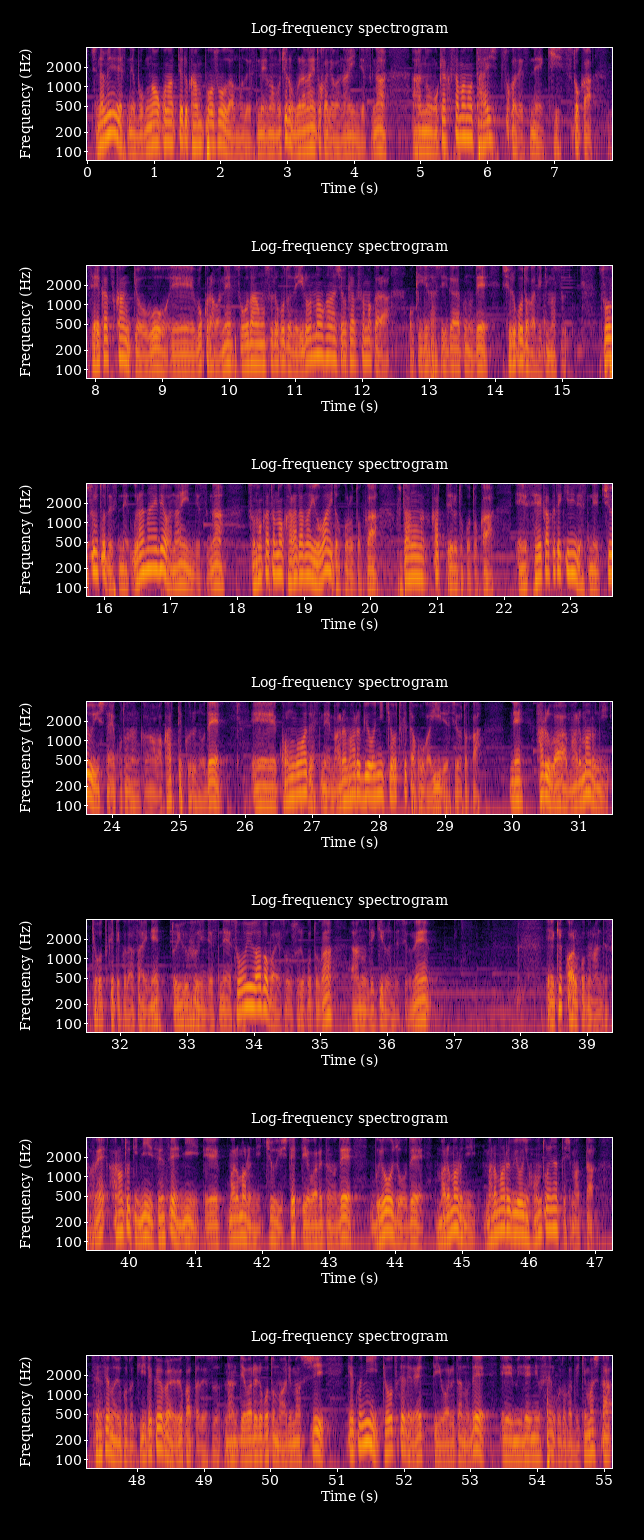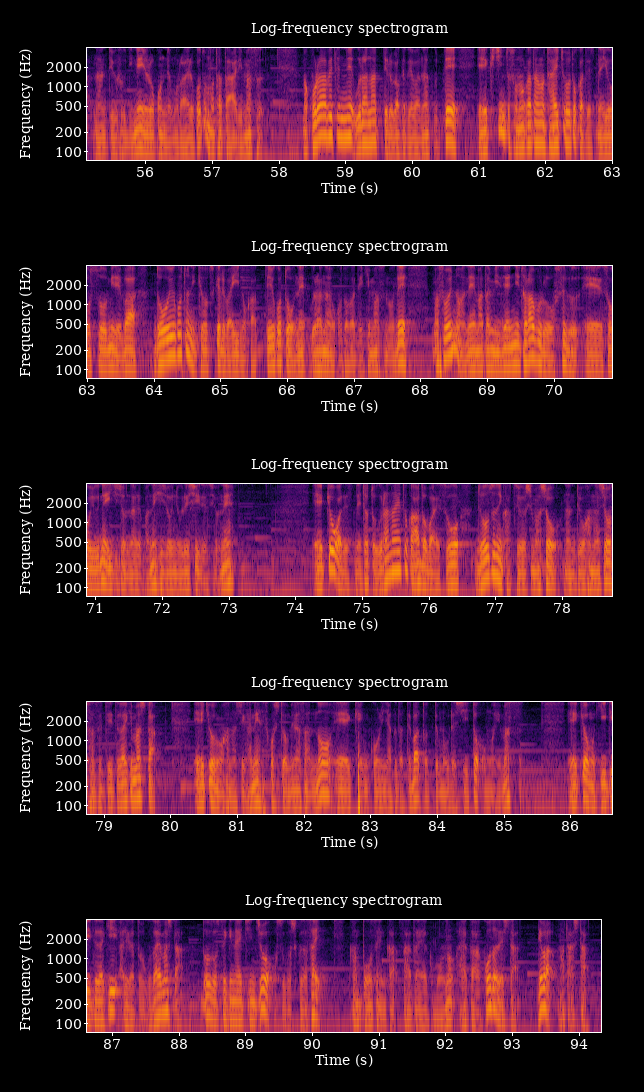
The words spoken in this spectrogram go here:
ちなみにですね僕が行っている漢方相談もですね、まあ、もちろん占いとかではないんですがあのお客様の体質とかですね気質とか生活環境を、えー、僕らはね相談をすることでいろんなお話をお客様からお聞きさせていただくので知ることができます。そうするとですね占いではないんですがその方の体の弱いところとか負担がかかっているところとか、えー、性格的にですね注意したいことなんかが分かってくるので、えー、今後はですね〇〇病に気をつけた方がいいですよとかね、春は〇〇に気をつけてくださいねというふうにですねそういうアドバイスをすることがあのできるんですよね。えー、結構あることなんですがねあの時に先生に、えー、〇〇に注意してって言われたので不養生で〇〇に〇〇病に本当になってしまった先生の言うこと聞いてくればよかったですなんて言われることもありますし逆に気をつけてねって言われたので、えー、未然に防ぐことができましたなんていうふうにね喜んでもらえることも多々あります。まあ、これは別にね占ってるわけではなくて、えー、きちんとその方の体調とかですね様子を見ればどういうことに気をつければいいのかっていうことをね占うことができますので、まあ、そういうのはねまた未然にトラブルを防ぐ、えー、そういうね一助になればね非常に嬉しいですよね。えー、今日はですねちょっと占いとかアドバイスを上手に活用しましょうなんてお話をさせていただきました、えー、今日のお話がね少しでも皆さんの、えー、健康に役立てばとっても嬉しいと思いますえー、今日も聞いていただきありがとうございました。どうぞ素敵な一日をお過ごしください。漢方専科サーター薬房の早川浩太でした。ではまた明日。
